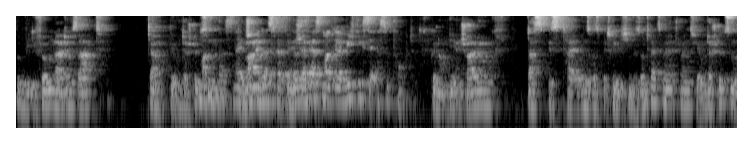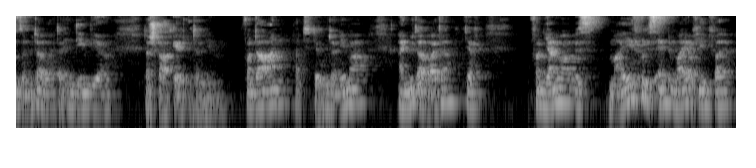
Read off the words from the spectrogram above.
irgendwie die Firmenleitung sagt, ja, wir unterstützen machen das. Eine Entscheidung das, das ist erstmal der wichtigste erste Punkt. Genau, die Entscheidung, das ist Teil unseres betrieblichen Gesundheitsmanagements. Wir unterstützen unseren Mitarbeiter, indem wir das Startgeld unternehmen. Von da an hat der Unternehmer einen Mitarbeiter, der von Januar bis Mai, bis Ende Mai auf jeden Fall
